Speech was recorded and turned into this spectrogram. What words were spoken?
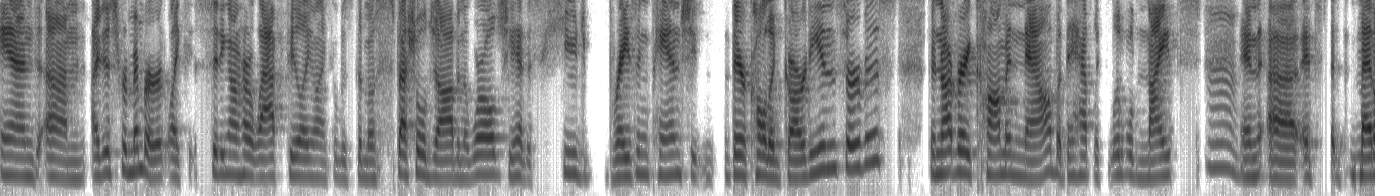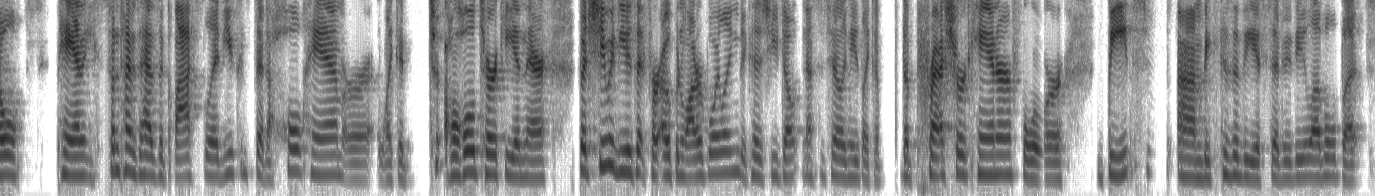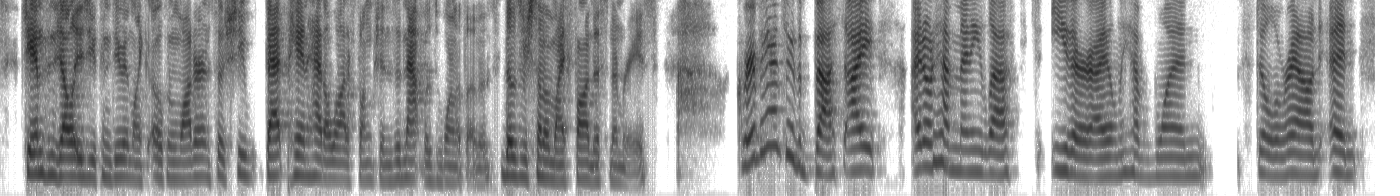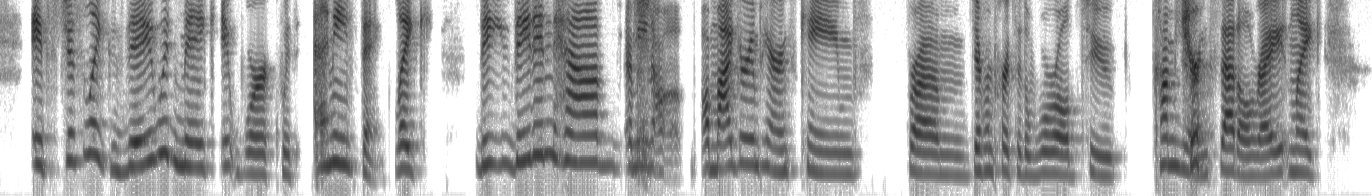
and um, I just remember like sitting on her lap, feeling like it was the most special job in the world. She had this huge braising pan. She they're called a guardian service. They're not very common now, but they have like little knights, mm. and uh, it's metal pan. Sometimes it has a glass lid. You can fit a whole ham or like a, a whole turkey in there. But she would use it for open water boiling because you don't necessarily need like a the pressure canner for beets um, because of the acidity level. But jams and jellies you can do in like open water. And so she that pan had a lot of functions, and that was one of them. It's, those are some of my fondest memories. Grandparents are the best. I I don't have many left either. I only have one still around, and it's just like they would make it work with anything. Like they they didn't have. I mean, uh, uh, my grandparents came from different parts of the world to come here sure. and settle, right? And like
